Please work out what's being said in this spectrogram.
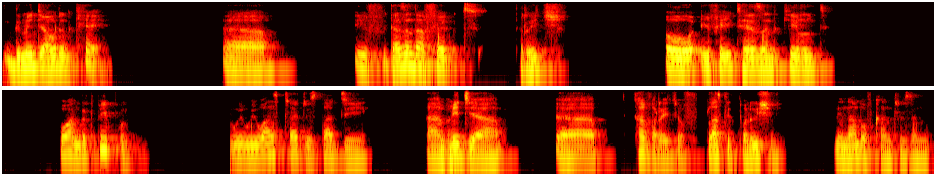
the media wouldn't care. Uh, if it doesn't affect the rich or if it hasn't killed 400 people. We, we once tried to study uh, media uh, coverage of plastic pollution in a number of countries, and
